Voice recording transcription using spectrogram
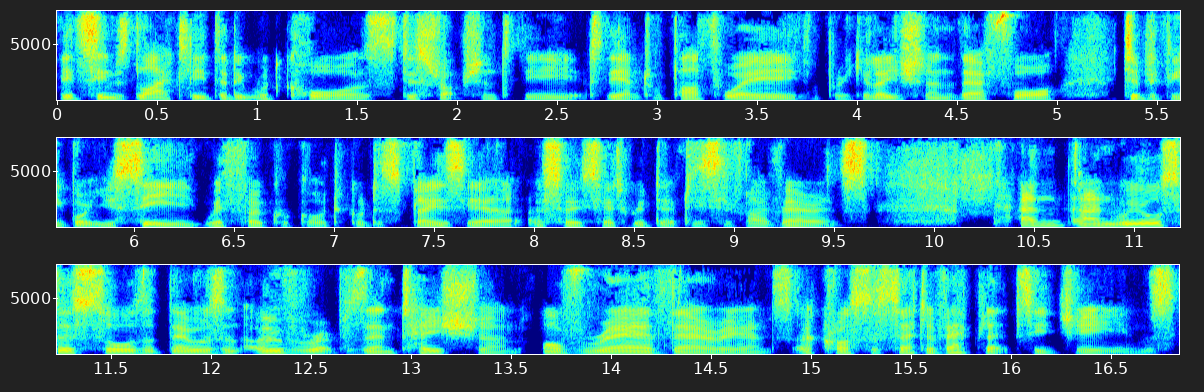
it seems likely that it would cause disruption to the to the mTOR pathway regulation, and therefore typically what you see with focal cortical dysplasia associated with DEPDC5 variants. And and we also saw that there was an overrepresentation of rare variants across a set of epilepsy genes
